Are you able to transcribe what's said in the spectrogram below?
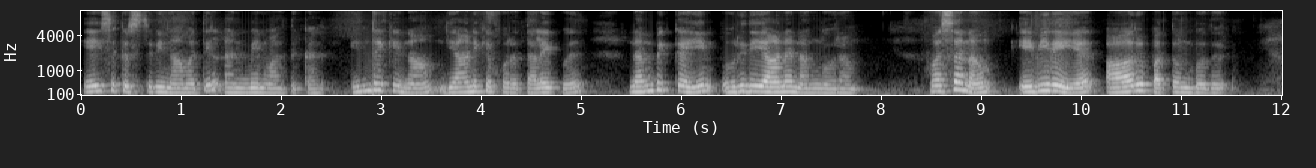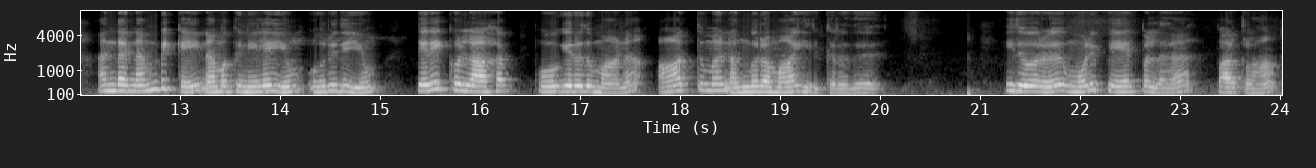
இயேசு கிறிஸ்துவின் நாமத்தில் அன்பின் வாழ்த்துக்கள். இன்றைக்கு நாம் தியானிக்க போகிற தலைப்பு நம்பிக்கையின் உறுதியான நங்கூரம். வசனம் எபிரேயர் ஆறு பத்தொன்பது. அந்த நம்பிக்கை நமக்கு நிலையும் உறுதியும் தெரிக்குள்ளாக போகிறதுமான ஆத்தும நங்குரமாய் இருக்கிறது. இது ஒரு மொழிபெயர்ப்பில் பார்க்கலாம்.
